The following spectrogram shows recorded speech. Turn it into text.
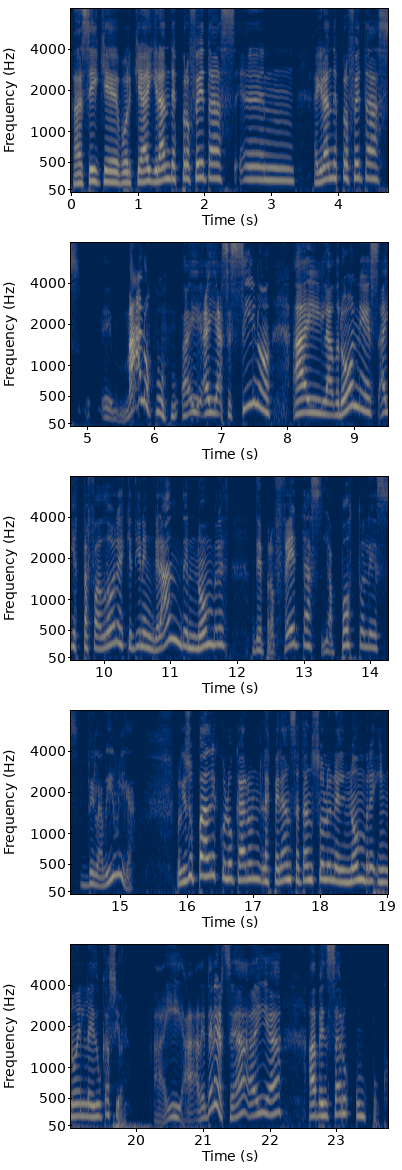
Así que, porque hay grandes profetas, hay grandes profetas eh, malos, hay, hay asesinos, hay ladrones, hay estafadores que tienen grandes nombres de profetas y apóstoles de la Biblia. Porque sus padres colocaron la esperanza tan solo en el nombre y no en la educación. Ahí a detenerse, ¿ah? ahí a a pensar un poco.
